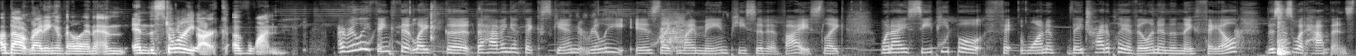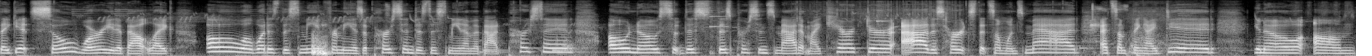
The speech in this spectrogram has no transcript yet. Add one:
about writing a villain and and the story arc of one I really think that like the the having a thick skin really is like my main piece of advice. Like when I see people fa- want to they try to play a villain and then they fail, this is what happens. They get so worried about like, "Oh, well what does this mean for me as a person? Does this mean I'm a bad person? Oh no, so this this person's mad at my character. Ah, this hurts that someone's mad at something I did." You know, um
